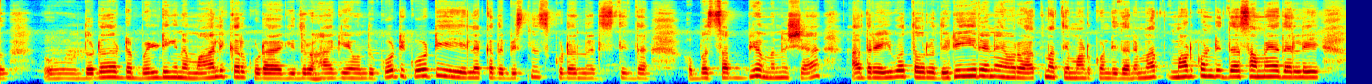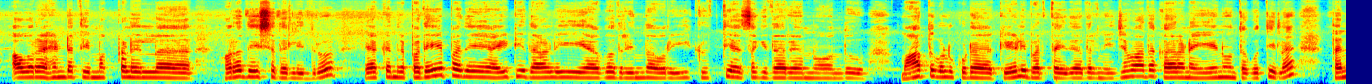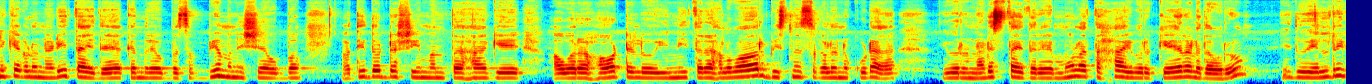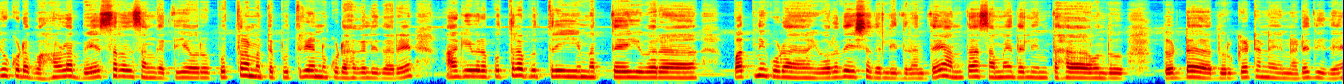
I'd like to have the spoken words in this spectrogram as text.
ದೊಡ್ಡ ದೊಡ್ಡ ಬಿಲ್ಡಿಂಗಿನ ಮಾಲೀಕರು ಕೂಡ ಆಗಿದ್ದರು ಹಾಗೆ ಒಂದು ಕೋಟಿ ಕೋಟಿ ಲೆಕ್ಕದ ಬಿಸ್ನೆಸ್ ಕೂಡ ನಡೆಸ್ತಿದ್ದ ಒಬ್ಬ ಸಭ್ಯ ಮನುಷ್ಯ. ಆದರೆ ಇವತ್ತು ಅವರು ದಿಢೀರನೇ ಅವರು ಆತ್ಮಹತ್ಯೆ ಮಾಡಿಕೊಂಡಿದ್ದಾರೆ. ಮಾತ್, ಮಾಡಿಕೊಂಡಿದ್ದ ಸಮಯದಲ್ಲಿ ಅವರ ಹೆಂಡತಿ ಮಕ್ಕಳೆಲ್ಲ ಹೊರ ದೇಶದಲ್ಲಿದ್ದರು ಯಾಕಂದರೆ ಪದೇ ಪದೇ ಐ ಟಿ ದಾಳಿ ಆಗೋದರಿಂದ ಅವರು ಈ ಕೃತ್ಯ ಎಸಗಿದ್ದಾರೆ ಅನ್ನೋ ಒಂದು ಮಾತುಗಳು ಕೂಡ ಕೇಳಿ ಬರ್ತಾ ಇದೆ. ಅದರ ನಿಜವಾದ ಕಾರಣ ಏನು ಅಂತ ಗೊತ್ತಿಲ್ಲ. ತನಿಖೆಗಳು ನಡೀತಾ ಇದೆ. ಯಾಕಂದರೆ ಒಬ್ಬ ಸಭ್ಯ ಮನುಷ್ಯ, ಒಬ್ಬ ಅತಿ ದೊಡ್ಡ ಶ್ರೀಮಂತ ಹಾಗೆ ಅವರ ಹೋಟೆಲು ಇನ್ನಿತರ ಹಲವಾರು ಬಿಸ್ನೆಸ್ಗಳನ್ನು ಕೂಡ ಇವರು ನಡೆಸ್ತಾ ಇದ್ದಾರೆ. ಮೂಲತಃ ಇವರು ಕೇರಳದವರು. ಇದು ಎಲ್ರಿಗೂ ಕೂಡ ಬಹಳ ಬೇಸರದ ಸಂಗತಿ. ಅವರು ಪುತ್ರ ಮತ್ತು ಪುತ್ರಿಯನ್ನು ಕೂಡ ಹಗಲಿದ್ದಾರೆ. ಹಾಗೆ ಇವರ ಪುತ್ರ, ಪುತ್ರಿ ಮತ್ತು ಇವರ ಪತ್ನಿ ಕೂಡ ಹೊರ ದೇಶದಲ್ಲಿದ್ದರಂತೆ ಅಂತಹ ಸಮಯದಲ್ಲಿ ಇಂತಹ ಒಂದು ದೊಡ್ಡ ದುರ್ಘಟನೆ ನಡೆದಿದೆ.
